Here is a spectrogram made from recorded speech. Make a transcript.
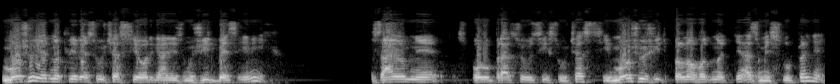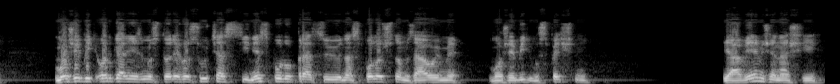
Môžu jednotlivé súčasti organizmu žiť bez iných? Vzájomne spolupracujúcich súčastí môžu žiť plnohodnotne a zmysluplne? Môže byť organizmus, ktorého súčasti nespolupracujú na spoločnom záujme, môže byť úspešný? Ja viem, že naši,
